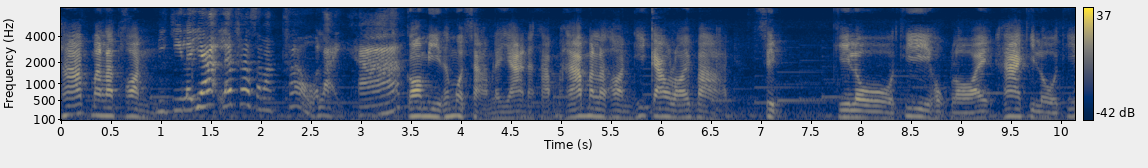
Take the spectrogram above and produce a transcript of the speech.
ฮาฟมาราธอนมีกี่ระยะและค่าสมัครเท่าไหร่คะก็มีทั้งหมด 3 ระยะนะครับฮาฟมาราธอนที่ 900 บาท 10 กิโลที่ 600 5กิโลที่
